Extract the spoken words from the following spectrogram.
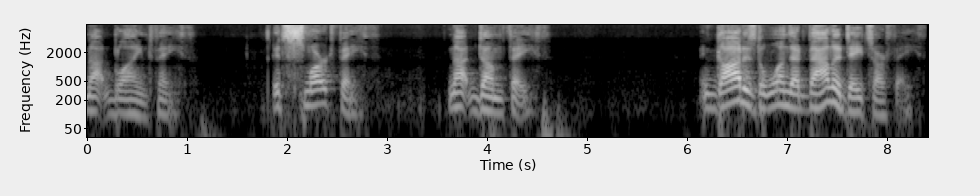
not blind faith. It's smart faith, not dumb faith. And God is the one that validates our faith.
